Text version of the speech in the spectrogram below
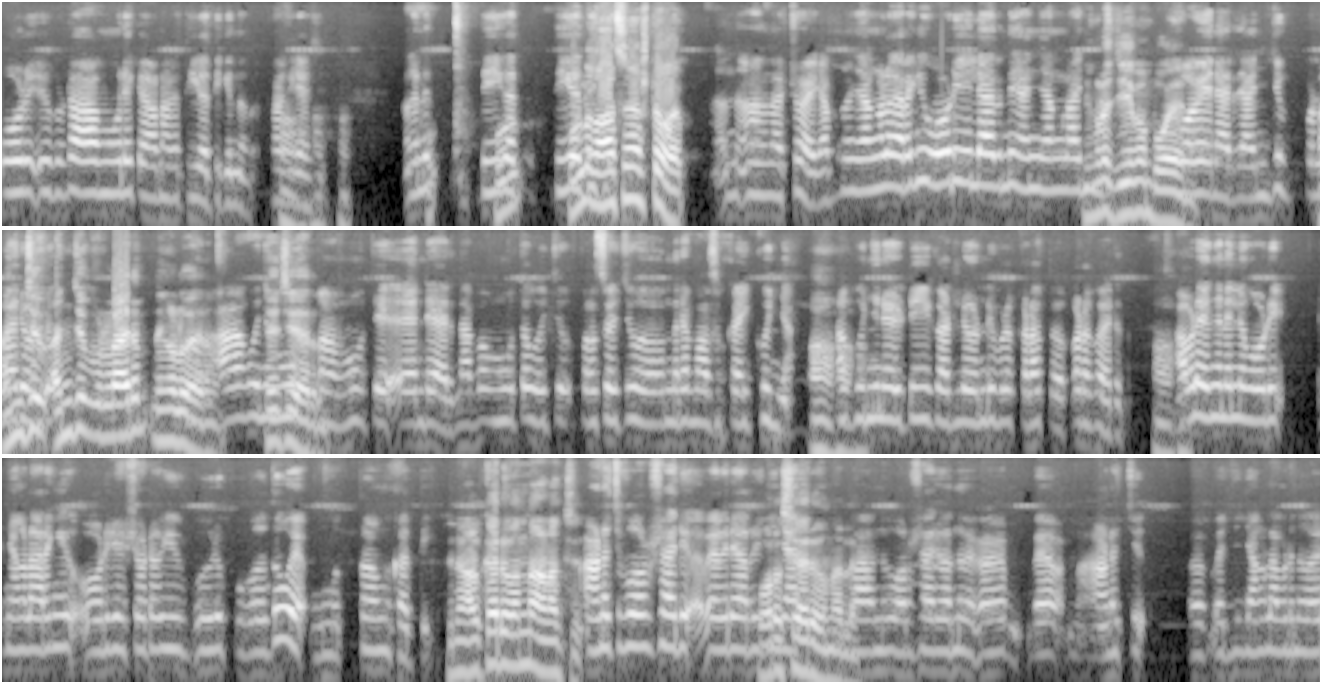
ഓടി ആ മൂലക്കാണ് തീ കത്തിക്കുന്നത്. അങ്ങനെ തീ തീ നാശനഷ്ടമായി നഷ്ടമായി. അപ്പൊ ഞങ്ങൾ ഇറങ്ങി ഓടിയില്ലായിരുന്നു. ഞാൻ ഞങ്ങൾ നിങ്ങളുടെ ജീവൻ പോയനായിരുന്നു. അഞ്ച് പിള്ളേരും അഞ്ച് പിള്ളേരും നിങ്ങളുമായിരുന്നു. എന്റെ ആയിരുന്നു അപ്പൊ മൂത്ത കൊച്ചു പ്രസവിച്ച് ഒന്നര മാസം കൈക്കുഞ്ഞ ആ, കുഞ്ഞിനെ ഇട്ട് ഈ കടൽ കൊണ്ട് ഇവിടെ കിടത്ത് കിടക്കുമായിരുന്നു അവിടെ അവളെ എങ്ങനെയെങ്കിലും ഓടി ഞങ്ങൾ ഇറങ്ങി ഓടി രക്ഷോട്ട് ഈ വീട് പൊതുവെ മൊത്തം കത്തി. പിന്നെ ആൾക്കാർ വന്ന് അണച്ച്. അണച്ച് ഫോറസ്റ്റുകാർ വന്നല്ലേ? പോർഷാര് വന്ന് അണച്ച്. ഞങ്ങൾ അവിടുന്ന്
